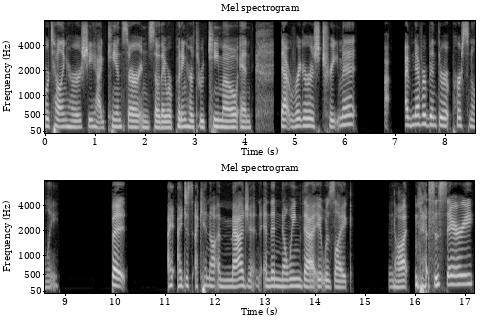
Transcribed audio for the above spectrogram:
were telling her she had cancer and so they were putting her through chemo and that rigorous treatment. I, I've never been through it personally. But I I just I cannot imagine and then knowing that it was like not necessary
